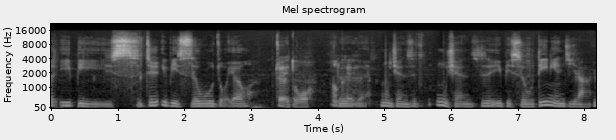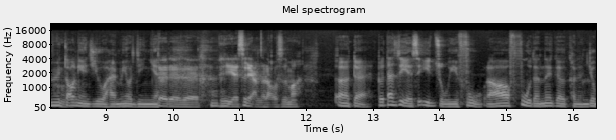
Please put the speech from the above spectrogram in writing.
是一比十，就是一比十五左右，最多。OK，对，对对，目前是目前是一比十五，低年级啦，因为高年级我还没有经验。对对对，也是两个老师吗？呃，对，不，但是也是一组一副，然后副的那个可能就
